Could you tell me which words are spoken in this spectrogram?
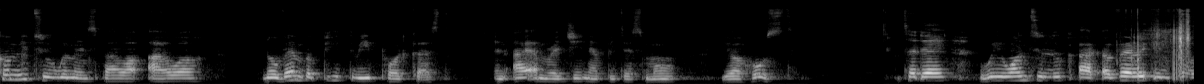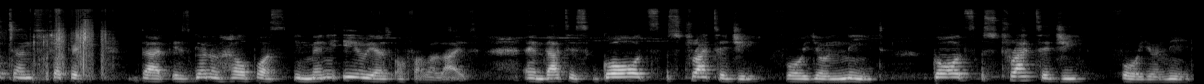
welcome you to Women's Power Hour November P3 podcast, and I am Regina Peters Moore, your host. Today, we want to look at a very important topic that is going to help us in many areas of our lives, and that is God's strategy for your need. God's strategy for your need.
